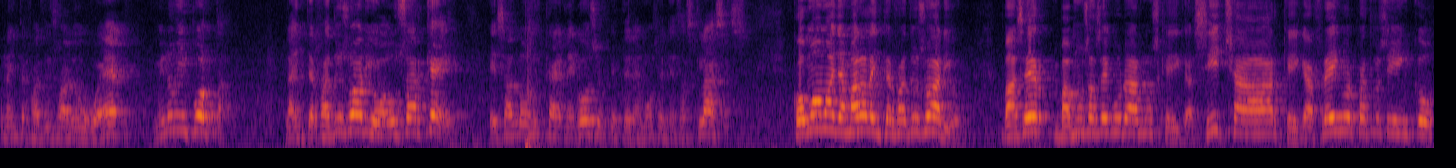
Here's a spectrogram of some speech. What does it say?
una interfaz de usuario web. A mí no me importa. La interfaz de usuario va a usar qué? Esa lógica de negocio que tenemos en esas clases. ¿Cómo vamos a llamar a la interfaz de usuario? Va a ser, vamos a asegurarnos que diga C Chart, que diga Framework 4.5,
